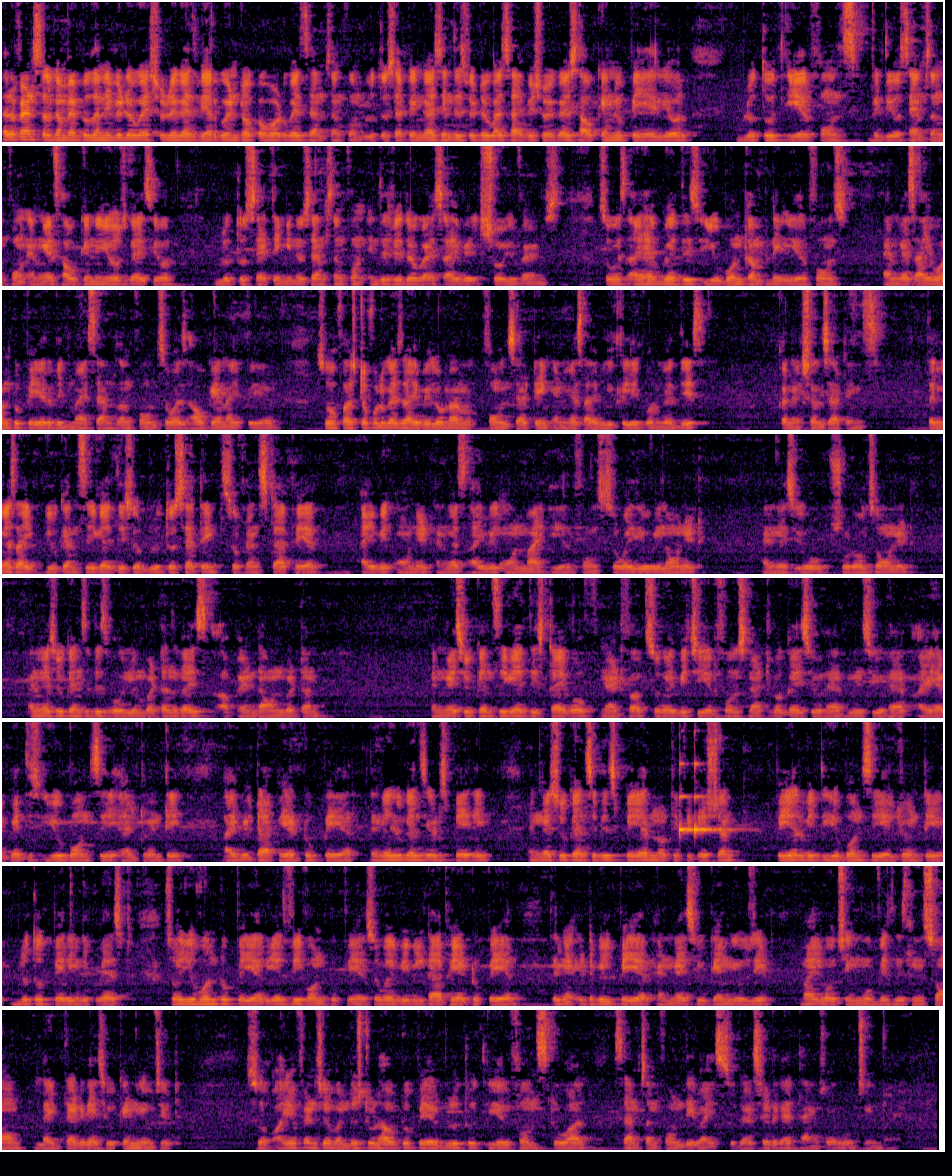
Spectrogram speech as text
hello friends welcome back to the new video guys. Today guys we are going to talk about guys samsung phone bluetooth setting guys. In this video guys i will show you guys how can you pair your bluetooth earphones with your samsung phone and guys how can you use guys your bluetooth setting in your samsung phone. In this video guys i will show you friends. So guys i have got this ubon company earphones and guys i want to pair with my samsung phone. So guys how can i pair? So first of all guys i will on phone setting and guys i will click on guys this connection settings then guys I you can see guys this your Bluetooth setting. So friends tap here. I will on it. And guys I will on my earphones. So guys you will on it? And guys you should also on it. And guys you can see this volume button guys up and down button. And guys you can see guys this type of network. So guys which earphones network guys you have? Means you have i have got this ubonc l20 i will tap here to pair. Then guys you can see it's pairing. And guys you can see this pair notification. Pair with ubonc l20 bluetooth pairing request so you want to pair. Yes we want to pair. So we will tap here to pair. It will pair and guys you can use it while watching movies listening song like that guys you can use it. So i friends you have understood how to pair bluetooth earphones to our samsung phone device? So that's it guys. Thanks for watching. Bye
